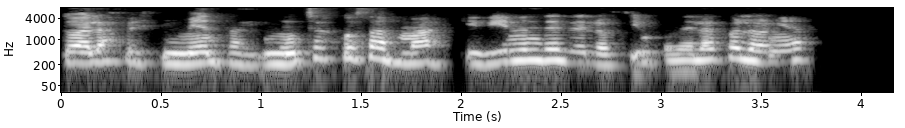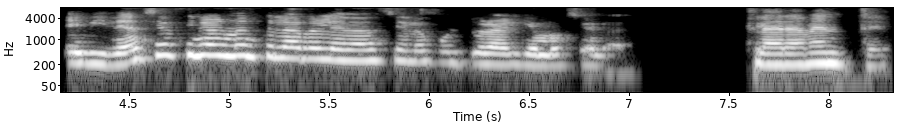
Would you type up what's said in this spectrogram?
todas las vestimentas y muchas cosas más que vienen desde los tiempos de la colonia, evidencian finalmente la relevancia de lo cultural y emocional. Claramente.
